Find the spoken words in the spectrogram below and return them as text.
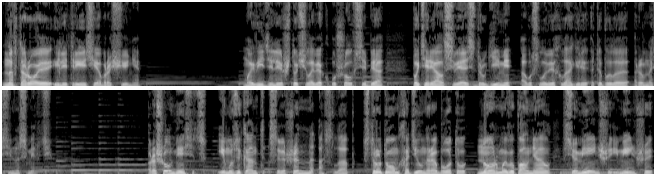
на второе или третье обращение. Мы видели, что человек ушел в себя, потерял связь с другими, а в условиях лагеря это было равносильно смерти. Прошел месяц, и музыкант совершенно ослаб, с трудом ходил на работу, нормы выполнял все меньше и меньше,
